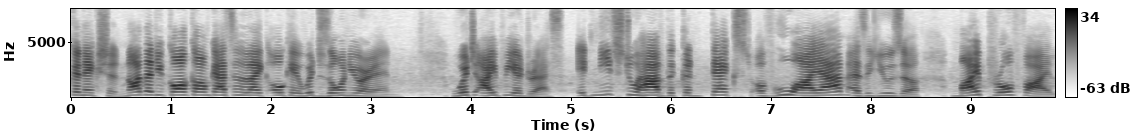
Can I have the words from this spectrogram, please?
connection. Not that you call Comcast and like, okay, which zone you're in, which IP address. It needs to have the context of who I am as a user, my profile,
